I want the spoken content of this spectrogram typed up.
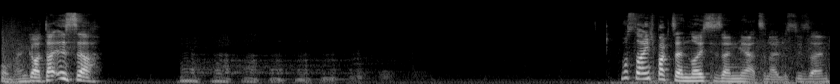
Oh mein Gott, da ist er. Muss sagen, ich mag sein neues Design mehr als sein altes Design.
